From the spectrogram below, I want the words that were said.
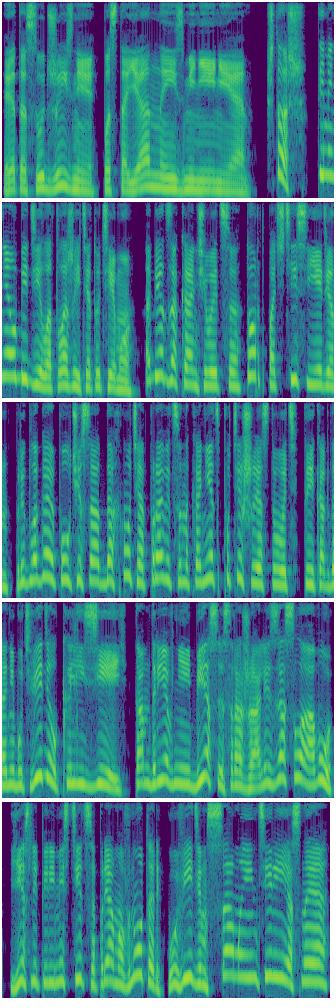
Это суть жизни, постоянные изменения. Что ж, ты меня убедил отложить эту тему. Обед заканчивается, торт почти съеден. Предлагаю полчаса отдохнуть и отправиться, наконец, путешествовать. Ты когда-нибудь видел Колизей? Там древние бесы сражались за славу. Если переместиться прямо внутрь, увидим самое интересное.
